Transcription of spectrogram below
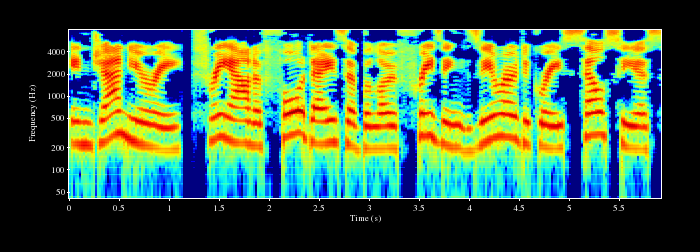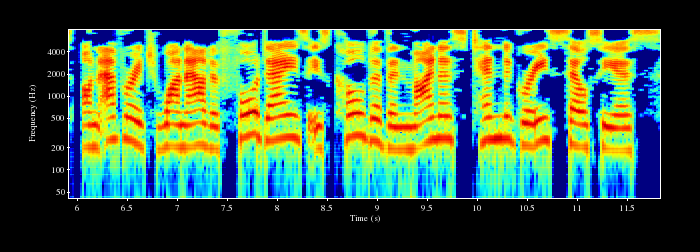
In January, three out of four days are below freezing 0 degrees Celsius, on average one out of four days is colder than minus 10 degrees Celsius.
